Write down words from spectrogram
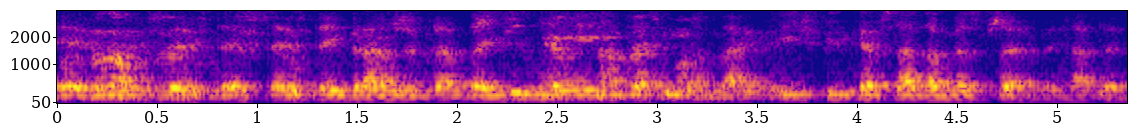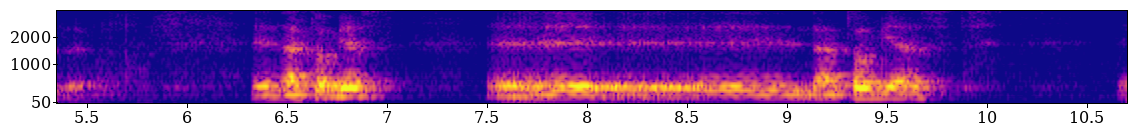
e, Bardzo w, dobrze. w, te, w, te, w tej branży prawda, Szpilkę istnieje i, wsadzać ten, można. tak, i szpilkę wsadzam bez przerwy na ten temat. Natomiast e, natomiast e,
